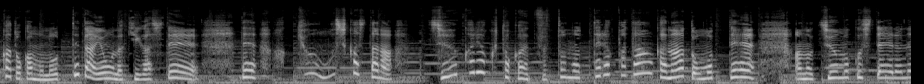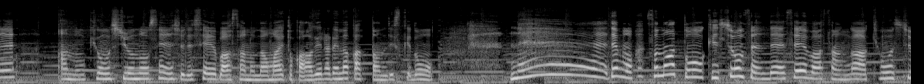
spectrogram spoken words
火とかも乗ってたような気がして、で、今日もしかしたら重火力とかずっと乗ってるパターンかなと思って、あの、注目しているね、あの、教習の選手でセーバーさんの名前とか挙げられなかったんですけど、ねえ、でもその後決勝戦でセーバーさんが教習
